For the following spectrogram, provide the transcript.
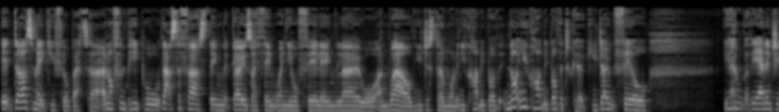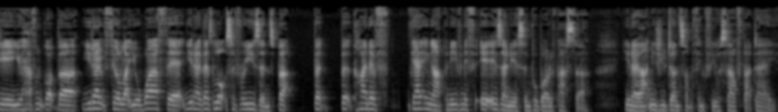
it does make you feel better. And often people, that's the first thing that goes, I think, when you're feeling low or unwell. You just don't want it. You can't be bothered. Not you can't be bothered to cook. You don't feel, you haven't got the energy. You haven't got the, you don't feel like you're worth it. You know, there's lots of reasons, but, but, but kind of getting up and even if it is only a simple bowl of pasta, you know, that means you've done something for yourself that day.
